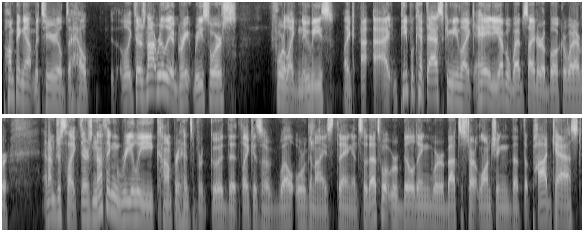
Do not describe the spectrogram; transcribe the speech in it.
pumping out material to help. Like, there's not really a great resource for like newbies. Like I, I, people kept asking me like, "Hey, do you have a website or a book or whatever?" and I'm just like, there's nothing really comprehensive or good that like is a well organized thing. And so that's what we're building. We're about to start launching the the podcast,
